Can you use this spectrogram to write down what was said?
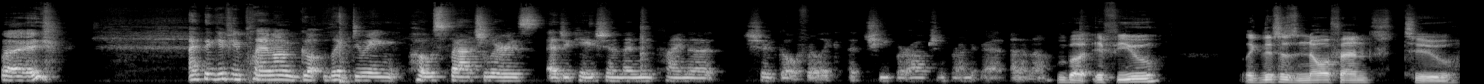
But I think if you plan on go like doing post bachelor's education, then you kind of should go for like a cheaper option for undergrad. I don't know. But if you like, this is no offense to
